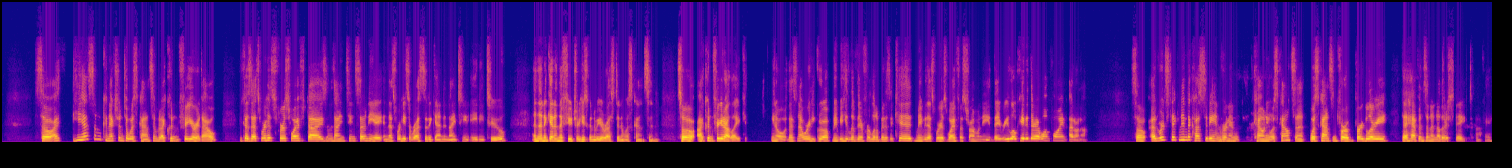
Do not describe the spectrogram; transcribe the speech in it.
So I he has some connection to Wisconsin, but I couldn't figure it out because that's where his first wife dies in 1978, and that's where he's arrested again in 1982. And then again in the future, he's going to be arrested in Wisconsin. So I couldn't figure it out. Like, you know, that's not where he grew up. Maybe he lived there for a little bit as a kid. Maybe that's where his wife was from when he, they relocated there at one point. I don't know. So Edward's taken into custody in Vernon County, Wisconsin, Wisconsin for a burglary that happens in another state. Okay.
